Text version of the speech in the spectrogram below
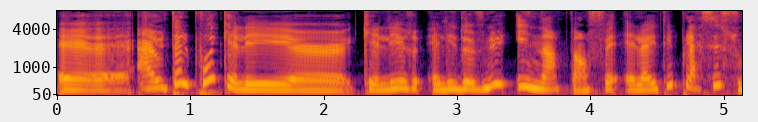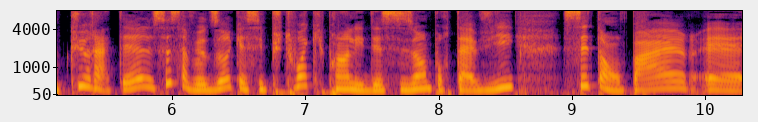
à un tel point qu'elle est qu'elle est elle est devenue inapte en fait. Elle a été placée sous curatelle ça, ça veut dire que c'est plus toi qui prends les décisions pour ta vie, c'est ton père euh,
